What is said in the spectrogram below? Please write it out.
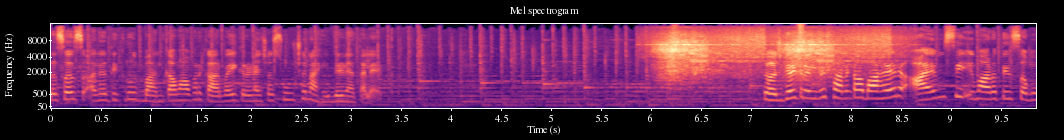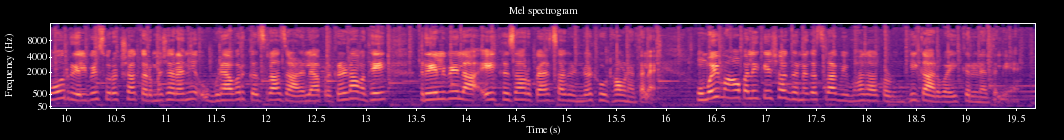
तसंच अनधिकृत बांधकामावर कारवाई करण्याच्या सूचनाही देण्यात आल्या आहेत. चर्चगेट रेल्वे स्थानकाबाहेर आयएमसी इमारतीसमोर रेल्वे सुरक्षा कर्मचाऱ्यांनी उघड्यावर कचरा जाळल्या प्रकरणामध्ये रेल्वेला एक हजार रुपयांचा दंड ठोठावण्यात आलाय. मुंबई महापालिकेच्या घनकचरा विभागाकडून ही कारवाई करण्यात आली आहे.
